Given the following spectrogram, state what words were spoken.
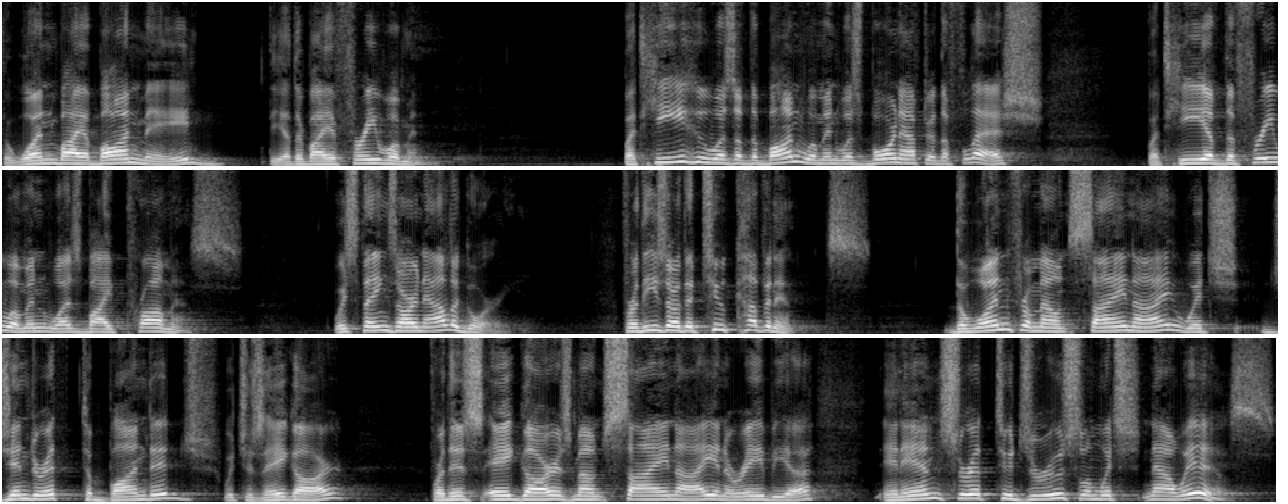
the one by a bondmaid, the other by a free woman. But he who was of the bondwoman was born after the flesh but he of the free woman was by promise, which things are an allegory. For these are the two covenants the one from Mount Sinai, which gendereth to bondage, which is Agar. For this Agar is Mount Sinai in Arabia, and answereth to Jerusalem, which now is,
